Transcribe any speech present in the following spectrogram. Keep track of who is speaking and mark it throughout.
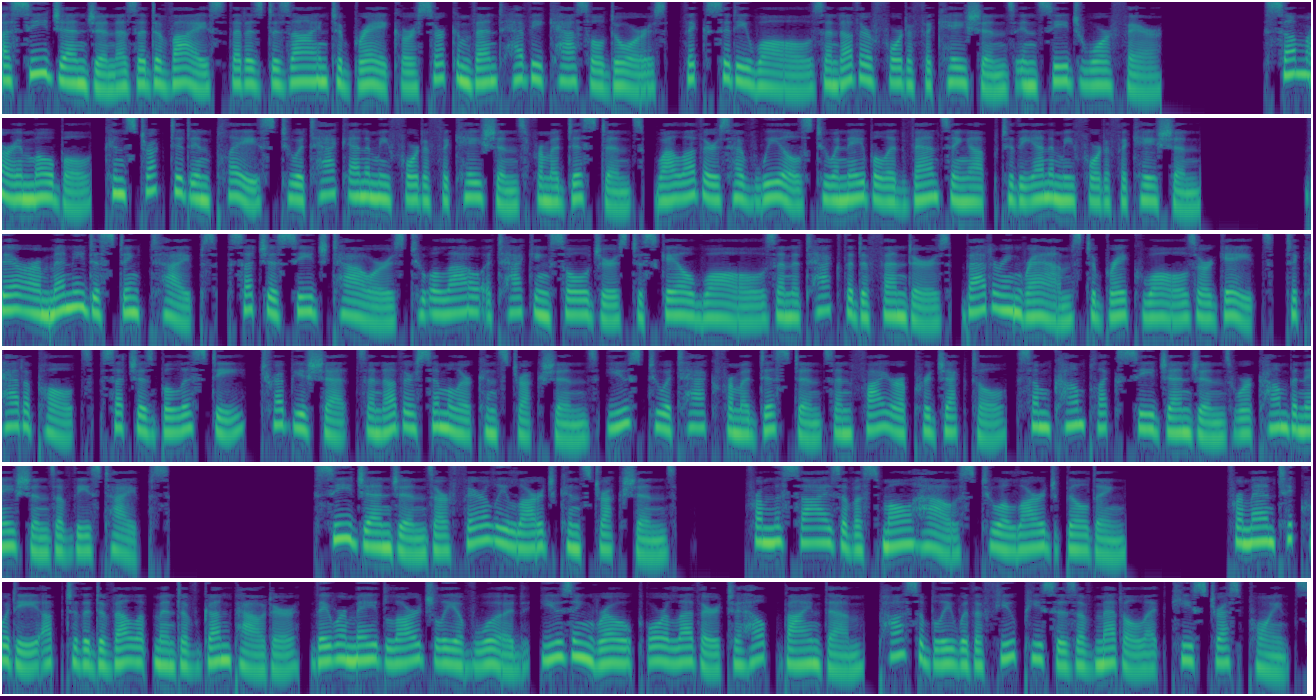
Speaker 1: A siege engine is a device that is designed to break or circumvent heavy castle doors, thick city walls and other fortifications in siege warfare. Some are immobile, constructed in place to attack enemy fortifications from a distance, while others have wheels to enable advancing up to the enemy fortification. There are many distinct types, such as siege towers to allow attacking soldiers to scale walls and attack the defenders, battering rams to break walls or gates, to catapults such as ballistae, trebuchets and other similar constructions used to attack from a distance and fire a projectile. Some complex siege engines were combinations of these types. Siege engines are fairly large constructions from the size of a small house to a large building. From antiquity up to the development of gunpowder, they were made largely of wood, using rope or leather to help bind them, possibly with a few pieces of metal at key stress points.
